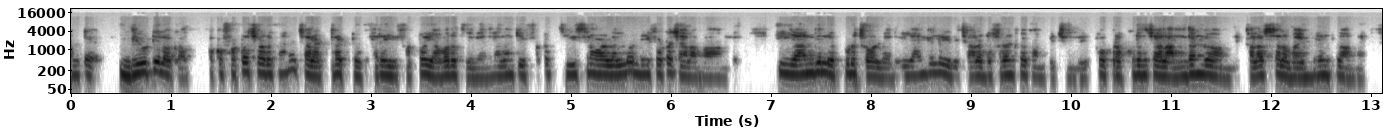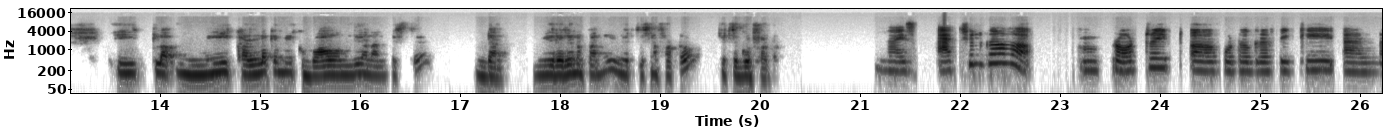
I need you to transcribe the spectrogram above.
అంటే బ్యూటీలో కాదు. ఒక ఫోటో చూడగానే చాలా అట్రాక్టివ్ అరే ఈ ఫోటో ఎవరు తీయలేదు? లేదంటే ఈ ఫోటో తీసిన వాళ్ళల్లో నీ ఫోటో చాలా బాగుంది. ఈ యాంగిల్ ఎప్పుడు చూడలేదు. ఈ యాంగిల్ ఇది చాలా డిఫరెంట్గా కనిపించింది. ఓ ప్రకృతి చాలా అందంగా ఉంది. కలర్స్ చాలా వైబ్రెంట్గా ఉన్నాయి. ఇట్లా మీ కళ్ళకి మీకు బాగుంది అని అనిపిస్తే డన్ మీరు వెళ్ళిన పని మీరు తీసిన photo it's good photo nice యాక్చువల్గా ప్రాట్రేట్ ఫోటోగ్రఫీకి అండ్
